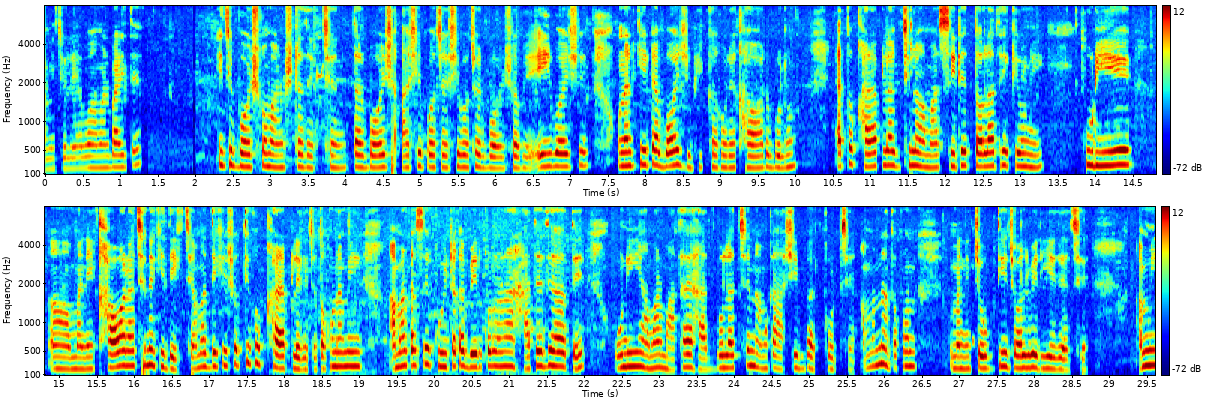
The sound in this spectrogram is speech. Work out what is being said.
আমি চলে যাব আমার বাড়িতে। এই যে বয়স্ক মানুষটা দেখছেন, তার বয়স আশি পঁচাশি বছর বয়স হবে। এই বয়সে ওনার কি এটা বয়স ভিক্ষা করে খাওয়ার বলুন? এত খারাপ লাগছিল আমার, সিটের তলা থেকে উনি কুড়িয়ে মানে খাওয়ার আছে নাকি দেখছে। আমার দেখে সত্যি খুব খারাপ লেগেছে। তখন আমি আমার কাছে কুড়ি টাকা বের করে ওনার হাতে দেওয়াতে উনি আমার মাথায় হাত বোলাচ্ছেন, আমাকে আশীর্বাদ করছে। আমার না তখন মানে চোখ দিয়ে জল বেরিয়ে গেছে। আমি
